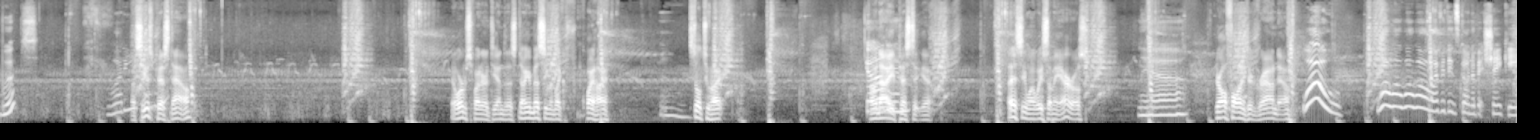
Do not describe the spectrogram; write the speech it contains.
Whoops. What are you? That seems pissed now. The orb spider at the end of this. No, you're missing him like quite high. Oh. Still too high. oh, Got now you pissed it, yeah. I just didn't want to waste so many arrows. Yeah. They're all falling to the ground now. Whoa! Whoa! Whoa! Whoa! Whoa! Everything's going a bit shaky.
